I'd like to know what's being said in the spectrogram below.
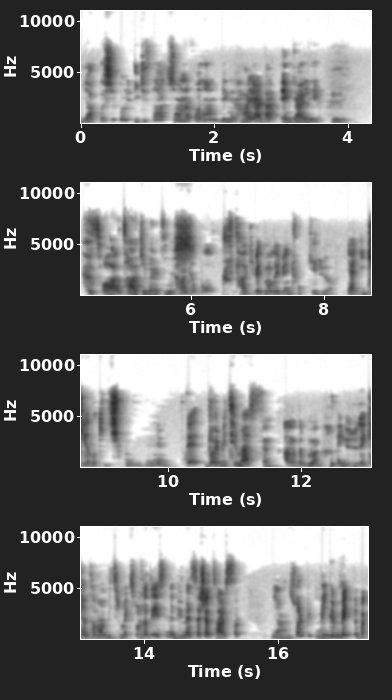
Yaklaşık böyle iki saat sonra falan beni her yerden engelleyip e, kız falan takip etmiş. Kanka bu kız takip etme olayı beni çok geriyor. Yani iki yıllık ilişkini de böyle bitirmezsin. Anladın mı? Yani yüz yüzeyken tamam bitirmek zorunda değilsin de bir mesaj atarsın. yani Sonra bir, bir Evet. gün bekle bak.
